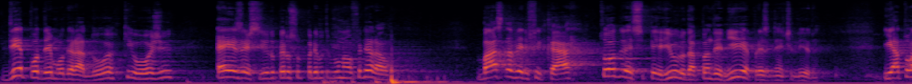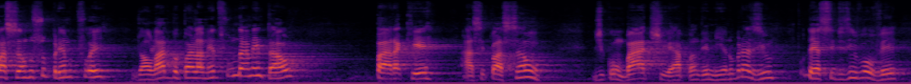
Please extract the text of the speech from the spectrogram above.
de poder moderador que hoje é exercido pelo Supremo Tribunal Federal. Basta verificar todo esse período da pandemia, presidente Lira, e a atuação do Supremo, que foi, ao lado do parlamento, fundamental para que a situação de combate à pandemia no Brasil pudesse se desenvolver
